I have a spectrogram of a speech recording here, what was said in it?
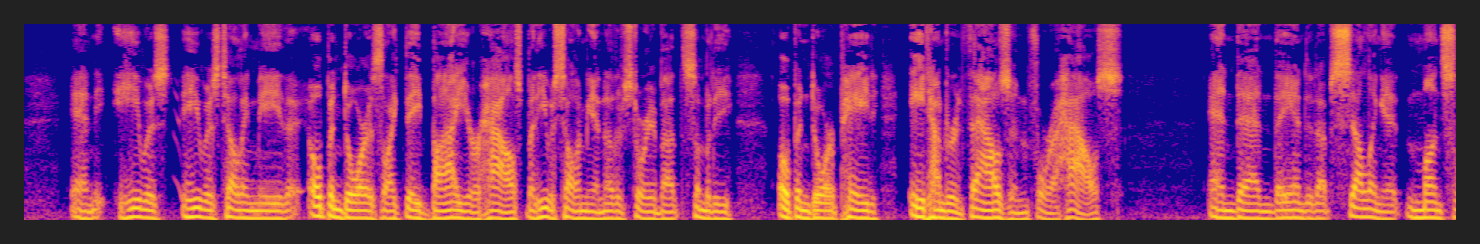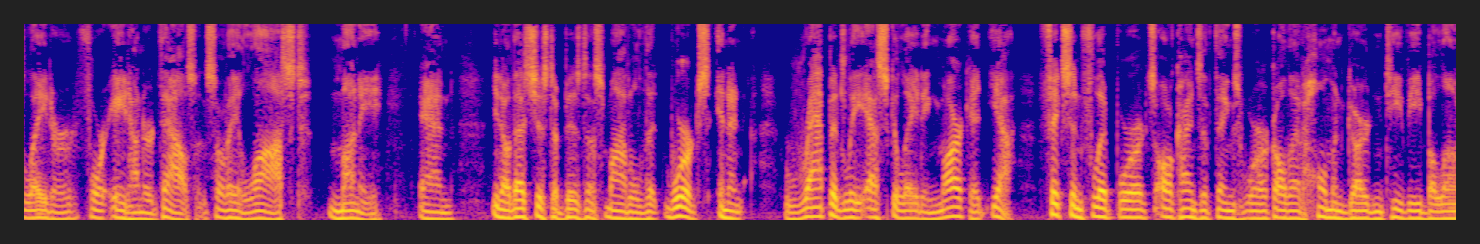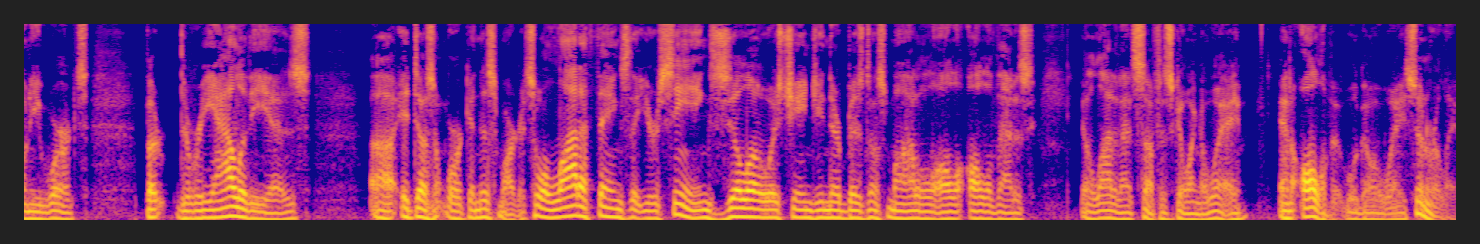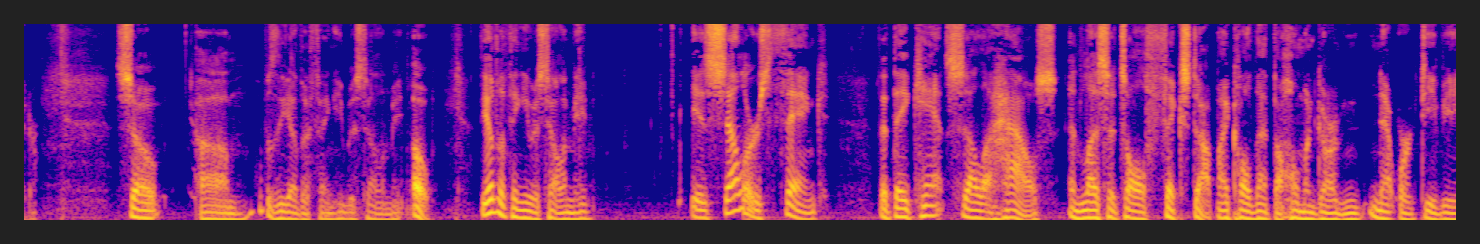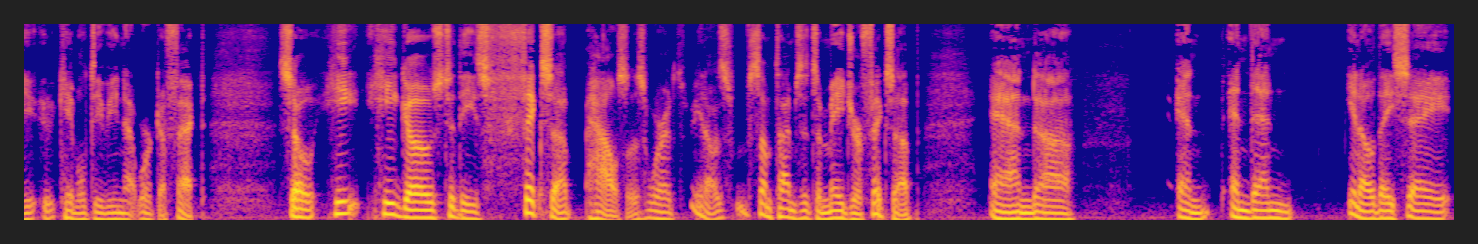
and he was he was telling me that Opendoor is like they buy your house, but he was telling me another story about somebody Opendoor paid eight hundred thousand for a house and then they ended up selling it months later for 800,000 so they lost money and you know that's just a business model that works in a rapidly escalating market yeah fix and flip works all kinds of things work all that home and garden TV baloney works but the reality is uh, it doesn't work in this market. So a lot of things that you're seeing, Zillow is changing their business model. All all of that is, a lot of that stuff is going away, and all of it will go away sooner or later. So um, what was the other thing he was telling me? Oh, the other thing he was telling me is sellers think that they can't sell a house unless it's all fixed up. I call that the home and garden network TV, cable TV network effect. So he he goes to these fix up houses where it's you know sometimes it's a major fix up, and uh, and and then you know they say,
